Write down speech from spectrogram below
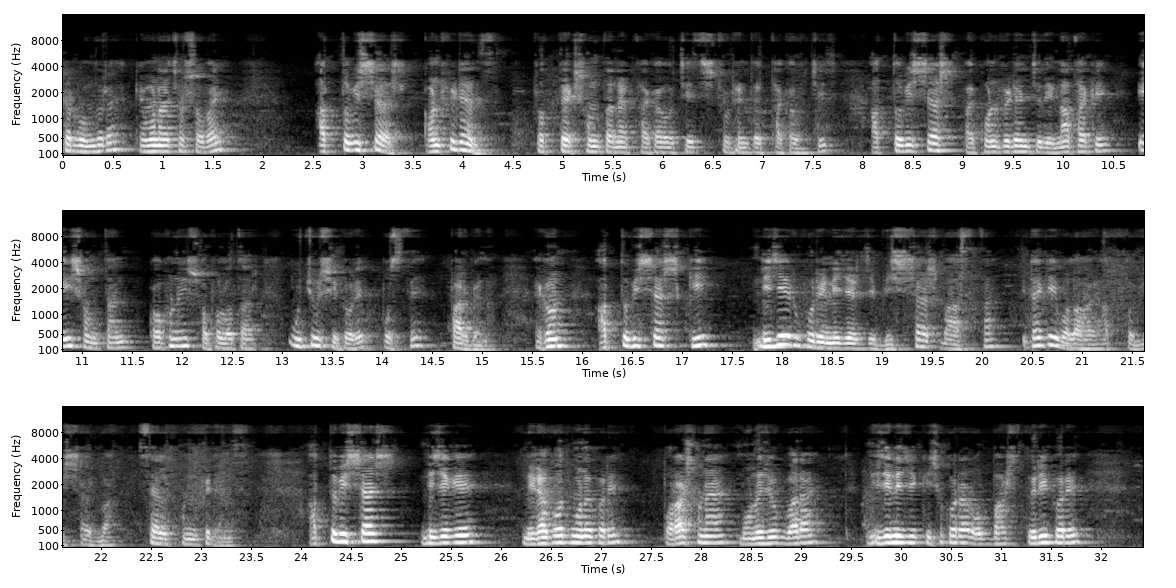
নমস্কার বন্ধুরা, কেমন আছো সবাই? আত্মবিশ্বাস কনফিডেন্স প্রত্যেক সন্তানের থাকা উচিত স্টুডেন্টদের থাকা উচিত। আত্মবিশ্বাস বা কনফিডেন্স যদি না থাকে, এই সন্তান কখনোই সফলতার উঁচু শিখরে পৌঁছতে পারবে না। এখন, আত্মবিশ্বাস কি? নিজের উপরে নিজের যে বিশ্বাস বা আস্থা, এটাকেই বলা হয় আত্মবিশ্বাস বা সেলফ কনফিডেন্স আত্মবিশ্বাস নিজেকে নিরাপদ মনে করে, পড়াশোনায় মনোযোগ বাড়ায় নিজে নিজে কিছু করার অভ্যাস তৈরি করে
